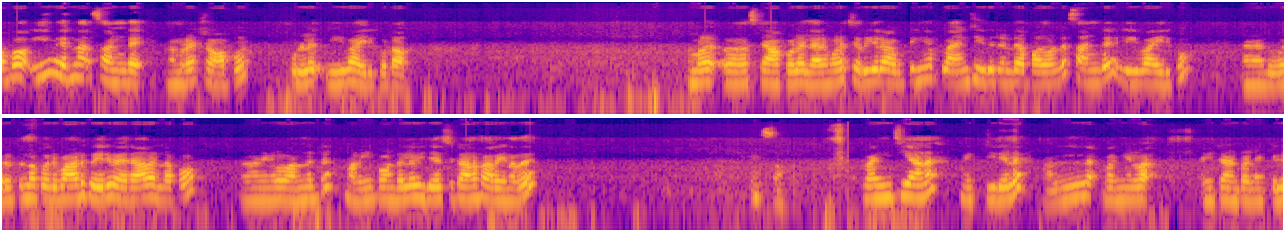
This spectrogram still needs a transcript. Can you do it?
അപ്പോൾ ഈ വരുന്ന സൺഡേ നമ്മുടെ ഷോപ്പ് ഫുള്ള് ലീവ് ആയിരിക്കും നമ്മൾ സ്റ്റാഫുകൾ എല്ലാവരും കൂടെ ചെറിയൊരു ഔട്ടിംഗ് പ്ലാൻ ചെയ്തിട്ടുണ്ട്. അപ്പോൾ അതുകൊണ്ട് സൺഡേ ലീവ് ആയിരിക്കും. ദൂരത്തു നിന്നൊക്കെ ഒരുപാട് പേര് വരാറുണ്ട്. അപ്പോൾ നിങ്ങൾ വന്നിട്ട് മണി കൊണ്ടല്ലോ വിചാരിച്ചിട്ടാണ് പറയുന്നത്. ക്രഞ്ചിയാണ് മെറ്റീരിയൽ നല്ല ഭംഗിയുള്ള ഐറ്റാണ് നെക്കിൽ.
